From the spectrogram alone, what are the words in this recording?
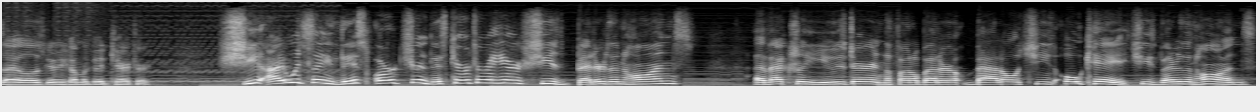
Xylo is going to become a good character. She, I would say this archer, this character right here, she is better than Hans. I've actually used her in the final battle. Battle, she's okay. She's better than Hans.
